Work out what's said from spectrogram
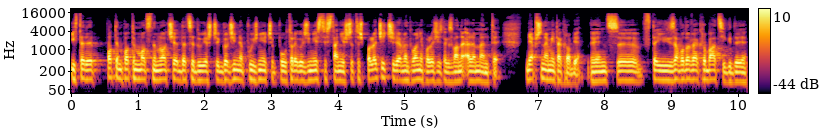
I wtedy potem po tym mocnym locie decydujesz, czy godzinę później, czy półtorej godziny jesteś w stanie jeszcze coś polecieć, czyli ewentualnie polecieć tak zwane elementy. Ja przynajmniej tak robię. Więc y, w tej zawodowej akrobacji, gdy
